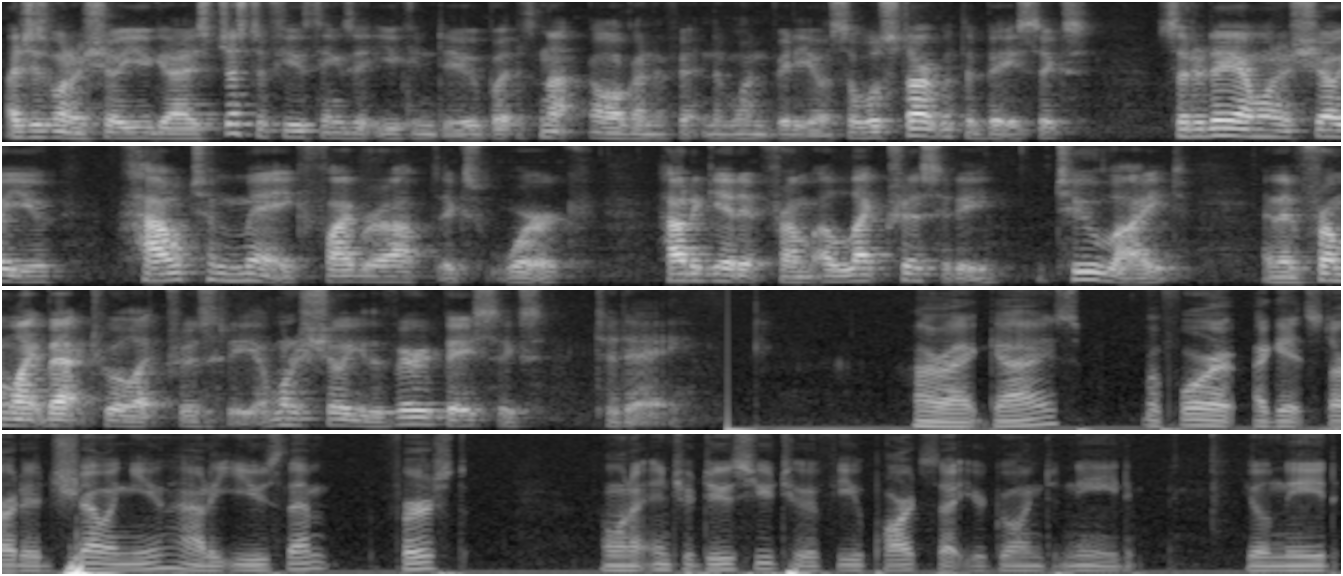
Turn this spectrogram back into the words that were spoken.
I just want to show you guys just a few things that you can do, but it's not all going to fit into one video. So we'll start with the basics. So today I want to show you how to make fiber optics work, how to get it from electricity to light, and then from light back to electricity. I want to show you the very basics today. Alright guys, before I get started showing you how to use them, first I want to introduce you to a few parts that you're going to need. You'll need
